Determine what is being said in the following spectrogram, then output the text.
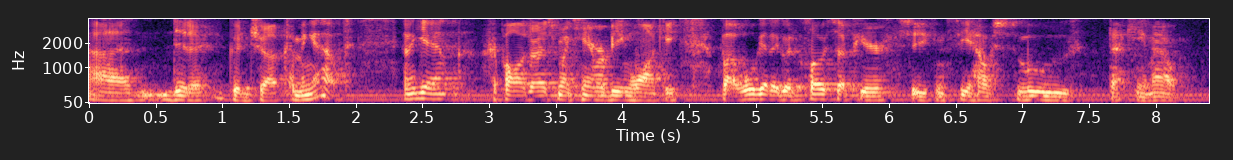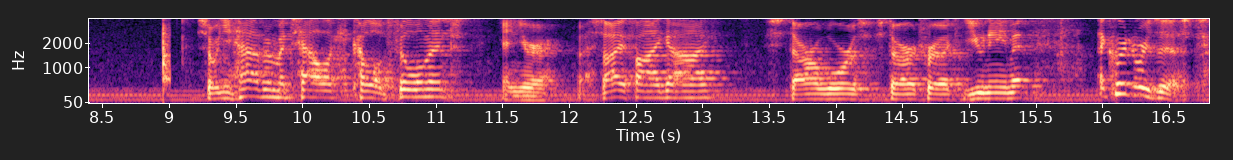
uh, did a good job coming out. And again, I apologize for my camera being wonky, but we'll get a good close-up here so you can see how smooth that came out. So when you have a metallic colored filament and you're a sci-fi guy, Star Wars, Star Trek, you name it, I couldn't resist.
